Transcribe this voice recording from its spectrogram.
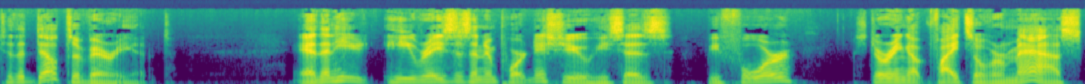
to the Delta variant. And then he, he raises an important issue. He says before stirring up fights over masks,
